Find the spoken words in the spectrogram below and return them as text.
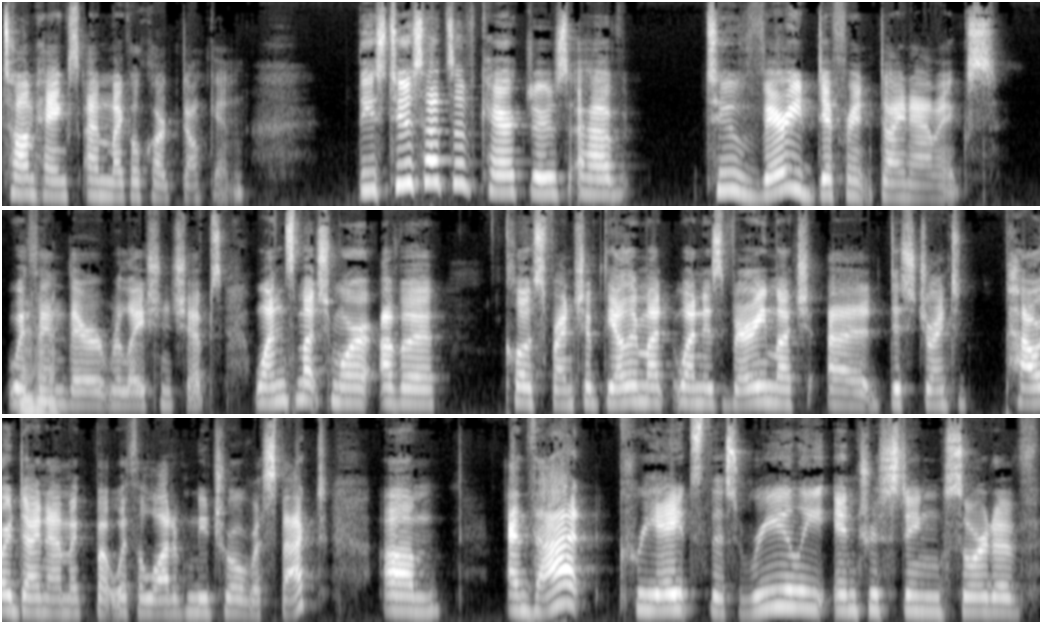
Tom Hanks and Michael Clarke Duncan. These two sets of characters have two very different dynamics within their relationships. One's much more of a close friendship. The other mu- one is very much a disjointed power dynamic, but with a lot of mutual respect. Um, and that creates this really interesting sort of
